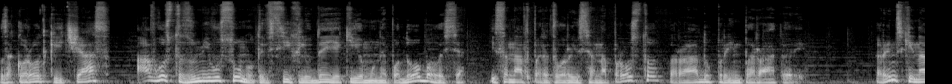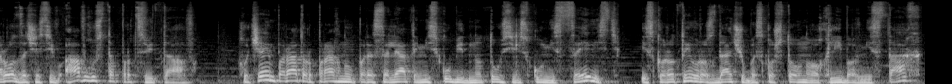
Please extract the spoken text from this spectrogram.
За короткий час Август зумів усунути всіх людей, які йому не подобалися, і сенат перетворився на просто раду при імператорі. Римський народ за часів Августа процвітав. Хоча імператор прагнув переселяти міську бідноту в сільську місцевість і скоротив роздачу безкоштовного хліба в містах,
